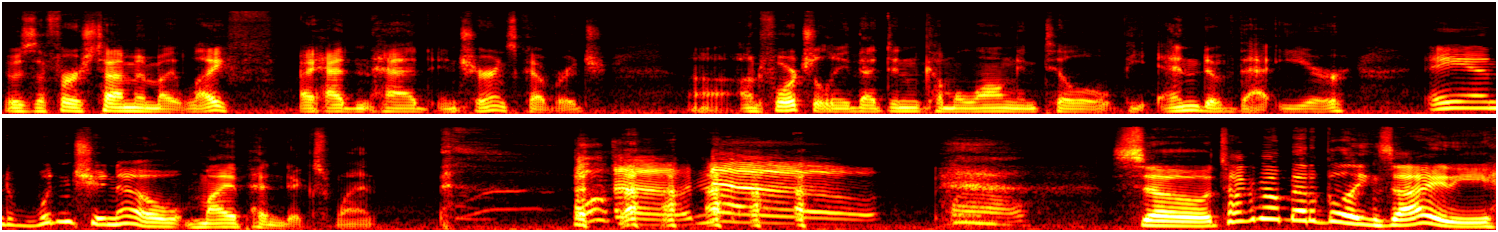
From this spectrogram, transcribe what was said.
it was the first time in my life I hadn't had insurance coverage. Uh, unfortunately, that didn't come along until the end of that year. And wouldn't you know, my appendix went. Oh, no. Wow. So, talk about medical anxiety.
